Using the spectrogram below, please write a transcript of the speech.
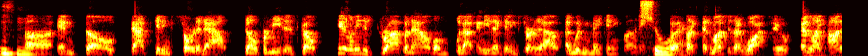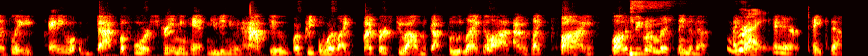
Mhm. Uh, and so that's getting sorted out. So for me to just go, here, let me just drop an album without any of that getting started out, I wouldn't make any money. So sure. it's like as much as I want to, and like honestly, any back before streaming hit and you didn't even have to, where people were like, my first two albums got bootlegged a lot. I was like, fine, as long as people are listening to them, I Right. don't care. Take them.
